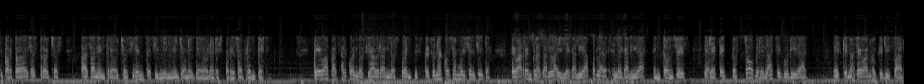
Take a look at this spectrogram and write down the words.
y por todas esas trochas pasan entre 800 y mil millones de dólares por esa frontera. ¿Qué va a pasar cuando se abran los puentes? Pues una cosa muy sencilla. Se va a reemplazar la ilegalidad por la legalidad. Entonces, el efecto sobre la seguridad es que no se van a utilizar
